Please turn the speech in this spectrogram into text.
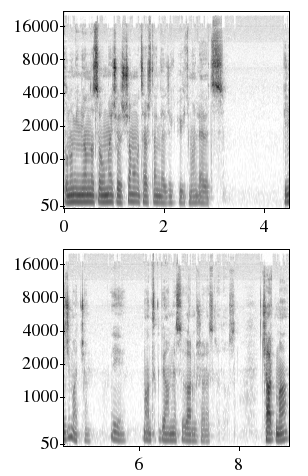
Bunu minyonla savunmaya çalışacağım ama tersten gelecek büyük ihtimalle. Evet. Binici mi atacağım? İyi. Mantıklı bir hamlesi varmış ara sıra da olsa. Çarpma.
